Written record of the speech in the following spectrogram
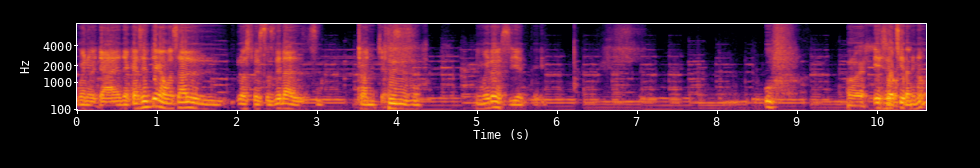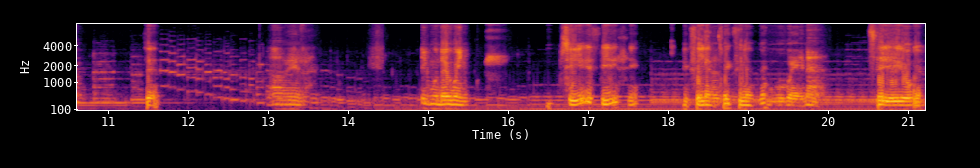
Bueno, ya, ya casi llegamos a los puestos de las chonchas. Sí, sí, sí. Número 7. Uf, A ver, es el 7, ¿no? Sí. A ver. El mundo de Wayne. Sí, sí, sí. Excelente, excelente. Buena. Sí, obvio.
